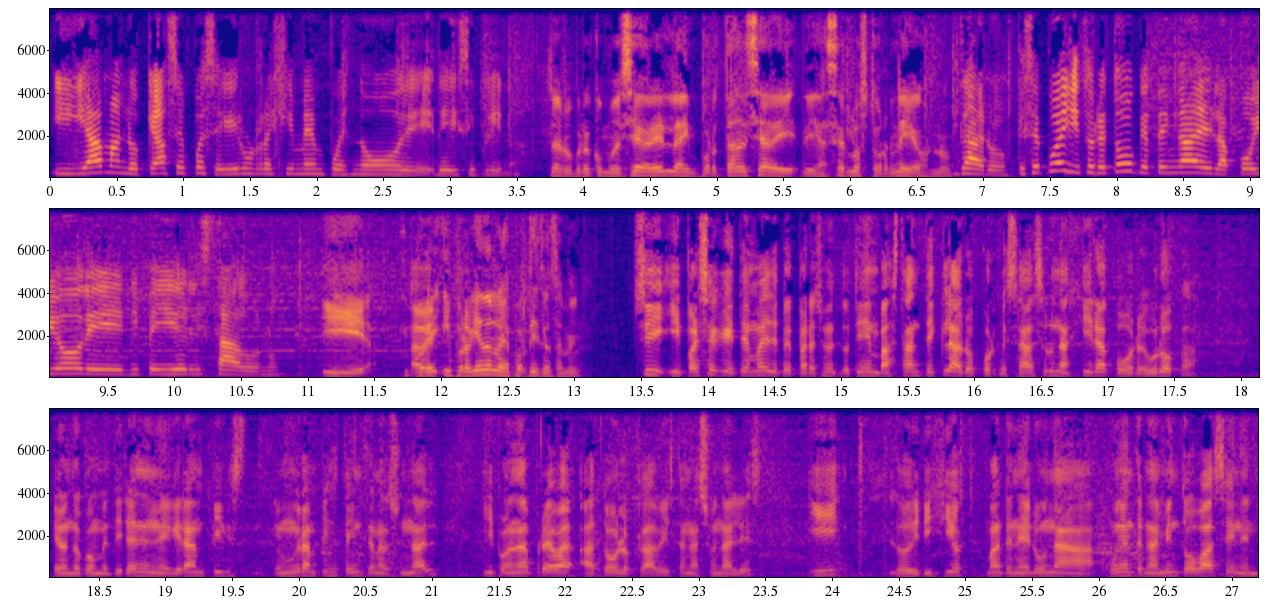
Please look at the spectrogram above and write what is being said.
y aman lo que hacen, pues seguir un régimen pues no de, de disciplina. Claro, pero como decía Gabriel, la importancia de, de hacer los torneos, ¿no? Claro, que se pueda y sobre todo que tenga el apoyo del IPI del Estado, ¿no? Y, Y, a por, y bien de los deportistas también. Sí, y parece que el tema de preparación lo tienen bastante claro porque se va a hacer una gira por Europa, en donde competirán en el Grand Prix, en un Grand Prix internacional y poner a prueba a todos los clavistas nacionales. Y los dirigidos van a tener una, un entrenamiento base en,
